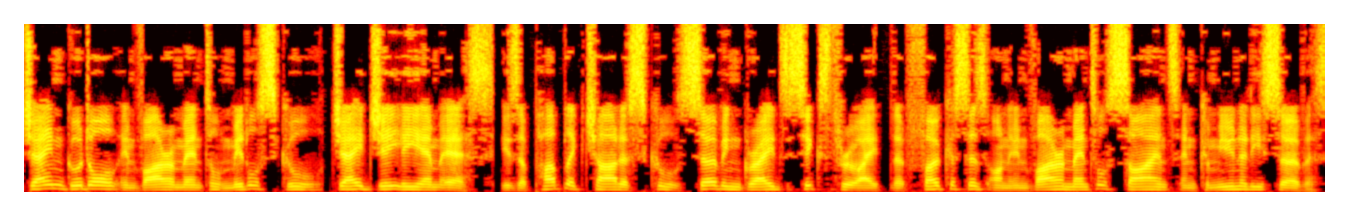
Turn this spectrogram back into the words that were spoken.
Jane Goodall Environmental Middle School is a public charter school serving grades 6 through 8 that focuses on environmental science and community service.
